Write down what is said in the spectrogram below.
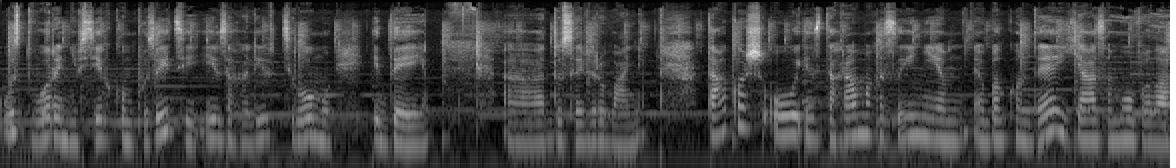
у створенні всіх композицій і взагалі в цілому ідеї е, до сервірування. Також у інстаграм-магазині Балкон Де я замовила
